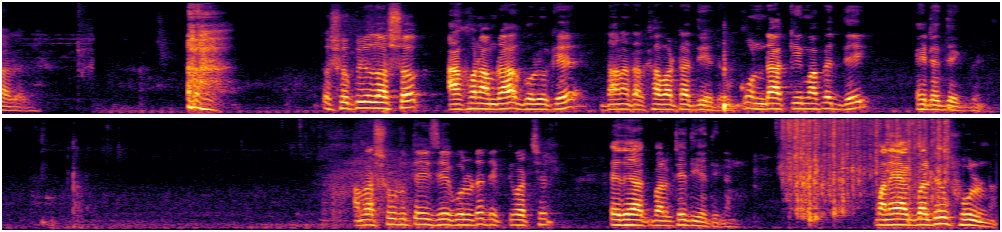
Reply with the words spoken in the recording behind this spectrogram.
হয়ে যাবে। তো সুপ্রিয় দর্শক, এখন আমরা গরুকে দানাদার খাবারটা দিয়ে দেবো। কোনটা কী মাপের দেই, এটা দেখবেন। আমরা শুরুতেই যে গরুটা দেখতে পাচ্ছেন, এদের এক বালতি দিয়ে দিলাম। মানে এক বালতিও ফুল না।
